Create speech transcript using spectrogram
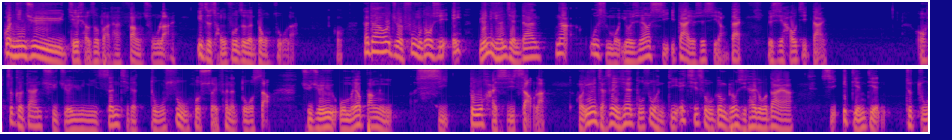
灌进去几个小时后把它放出来，一直重复这个动作啦。哦，那大家会觉得父母透析，诶，原理很简单，那为什么有些要洗一袋，有些洗两袋，有些好几袋？哦，这个当然取决于你身体的毒素或水分的多少，取决于我们要帮你洗多还洗少啦。哦，因为假设你现在毒素很低，哎，其实我根本不用洗太多袋啊，洗一点点就足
